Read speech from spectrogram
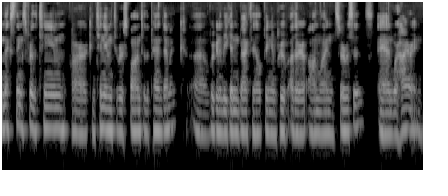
Next things for the team are continuing to respond to the pandemic. Uh, we're going to be getting back to helping improve other online services, and we're hiring.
